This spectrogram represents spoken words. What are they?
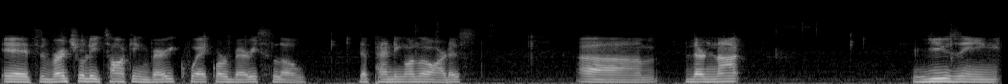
It's virtually talking very quick or very slow, depending on the artist. Um, they're not using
